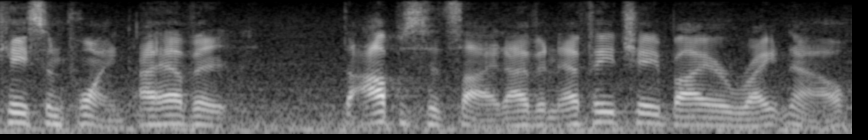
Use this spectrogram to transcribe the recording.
case in point. I have a the opposite side. I have an FHA buyer right now.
